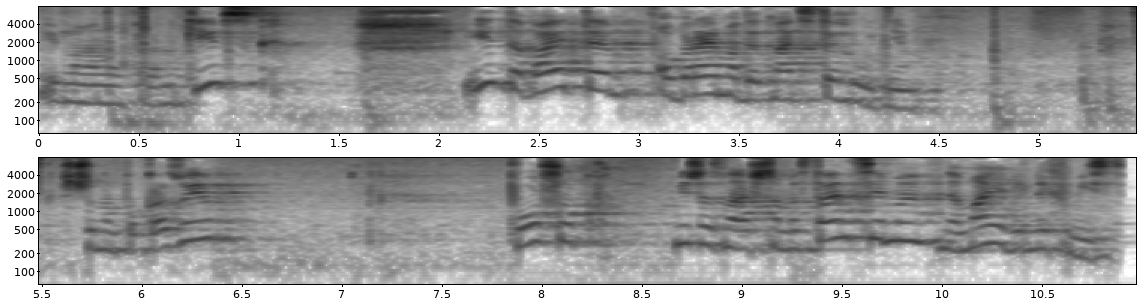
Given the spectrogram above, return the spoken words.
Івано-Франківськ. І давайте обираємо 19 грудня. Що нам показує? Пошук між зазначеними станціями немає вільних місць.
